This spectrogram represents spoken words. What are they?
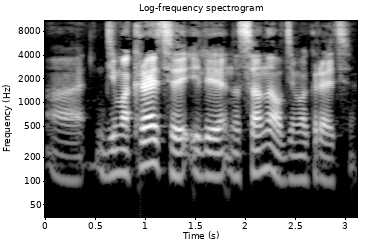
А, демократия или национал-демократия?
